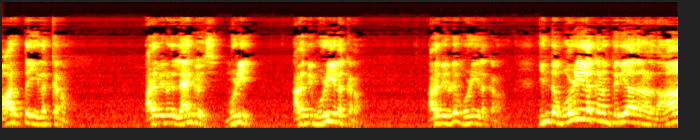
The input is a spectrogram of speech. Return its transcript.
வார்த்தை இலக்கணம். அரபியனுடைய லாங்குவேஜ் மொழி. அரபி மொழி இலக்கணம். அரபியனுடைய மொழி இலக்கணம். இந்த மொழி இலக்கணம் தெரியாதனால தான்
